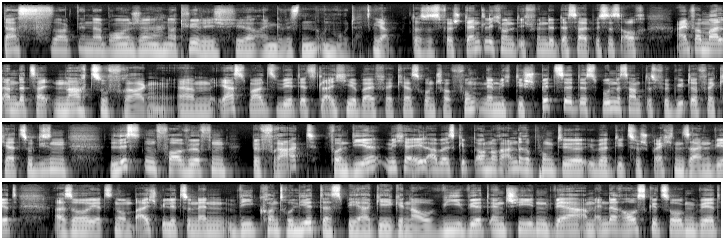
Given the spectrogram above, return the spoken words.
Das sorgt in der Branche natürlich für einen gewissen Unmut. Ja, das ist verständlich und ich finde, deshalb ist es auch einfach mal an der Zeit nachzufragen. Ähm, erstmals wird jetzt gleich hier bei Verkehrsrundschau Funk nämlich die Spitze des Bundesamtes für Güterverkehr zu diesen Listenvorwürfen befragt von dir, Michael, aber es gibt auch noch andere Punkte, über die zu sprechen sein wird. Also jetzt nur um Beispiele zu nennen, wie kontrolliert das BAG genau? Wie wird entschieden, wer am Ende rausgezogen wird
